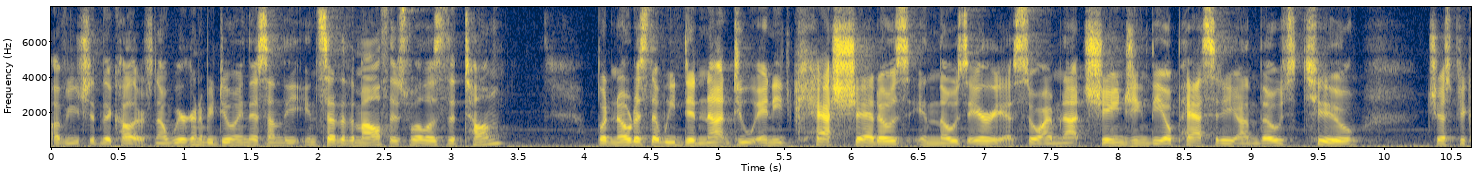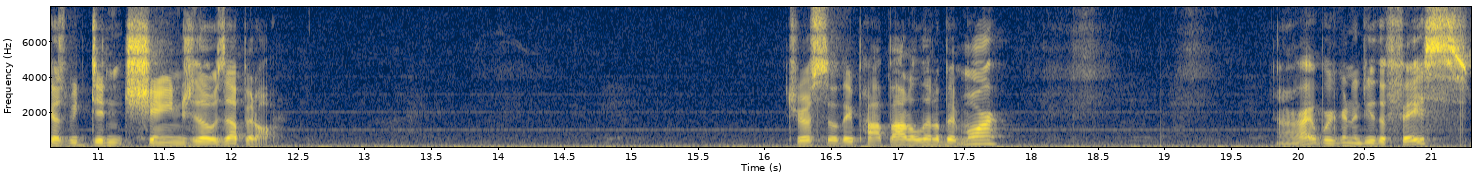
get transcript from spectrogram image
of each of the colors. Now we're going to be doing this on the inside of the mouth as well as the tongue. But notice that we did not do any cast shadows in those areas. So I'm not changing the opacity on those two just because we didn't change those up at all. Just so they pop out a little bit more. Alright, we're going to do the face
